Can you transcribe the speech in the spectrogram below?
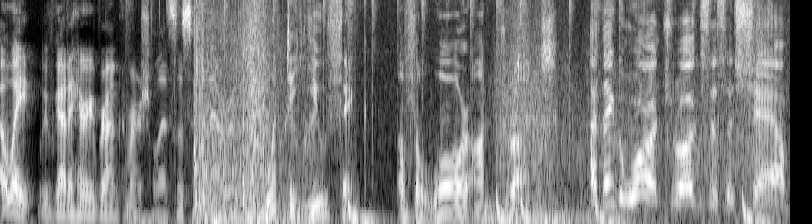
Oh, wait, we've got a Harry Browne commercial. Let's listen to that real quick. What do you think of the war on drugs? I think the war on drugs is a sham.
